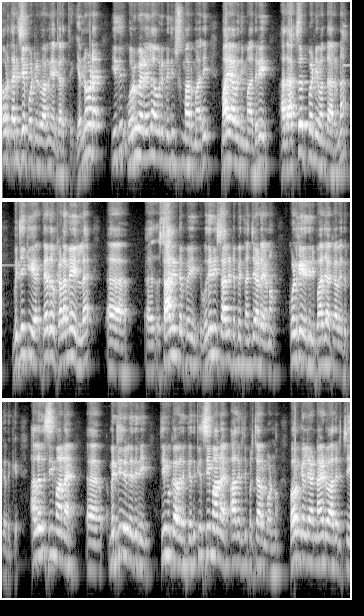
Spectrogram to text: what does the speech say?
அவர் தனிச்சே போட்டிடுவாருங்க என் கருத்து. என்னோட இது ஒரு வேளையில் அவர் நிதிஷ்குமார் மாதிரி மாயாவதி மாதிரி அதை அக்செப்ட் பண்ணி வந்தாருன்னா விஜய்க்கு தேர்தல் களமே இல்லை. ஸ்டாலின்கிட்ட போய் உதயநிதி ஸ்டாலின்கிட்ட போய் தஞ்சை அடையணும். கொள்கை எதிரி பாஜகவை எதிர்க்கிறதுக்கு அல்லது சீமான மெட்டீரியல் எதிரி திமுக எதிர்க்கிறதுக்கு சீமான ஆதரித்து பிரச்சாரம் பண்ணணும். பவன் கல்யாண் நாயுடு ஆதரித்து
